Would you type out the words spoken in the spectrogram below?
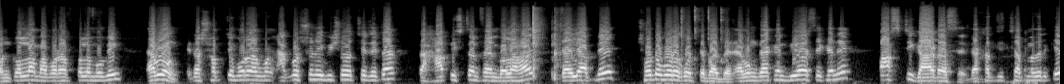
অন করলাম, আবার অফ করলাম মুভিং এবং এটা সবচেয়ে বড় এবং আকর্ষণীয় বিষয় হচ্ছে যেটা হাফ স্ট্যান্ড ফ্যান বলা হয়। চাইলে আপনি ছোট বড় করতে পারবেন। এবং দেখেন ভিউয়ার্স এখানে পাঁচটি গার্ড আছে। দেখা দিচ্ছে আপনাদেরকে।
